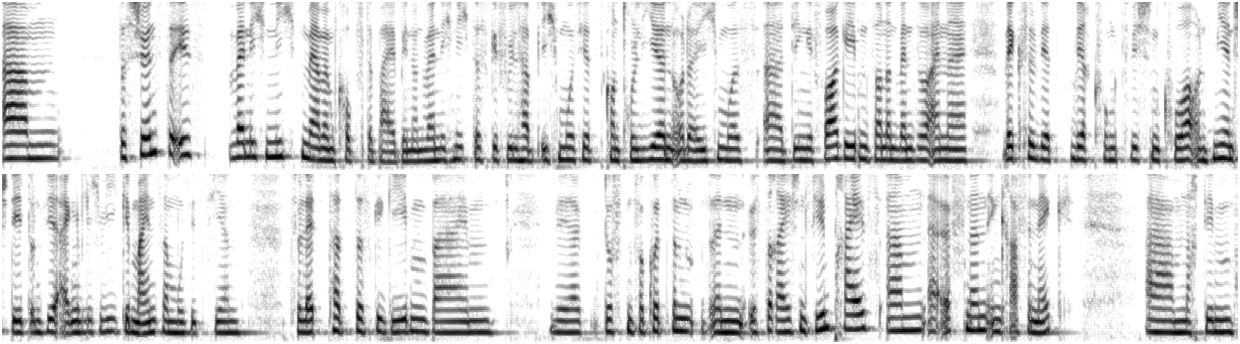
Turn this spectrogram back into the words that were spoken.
Ähm, das Schönste ist, wenn ich nicht mehr mit dem Kopf dabei bin und wenn ich nicht das Gefühl habe, ich muss jetzt kontrollieren oder ich muss äh, Dinge vorgeben, sondern wenn so eine Wechselwirkung zwischen Chor und mir entsteht und wir eigentlich wie gemeinsam musizieren. Zuletzt hat es das gegeben beim wir durften vor kurzem den österreichischen Filmpreis ähm, eröffnen in Grafeneck, ähm, nachdem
